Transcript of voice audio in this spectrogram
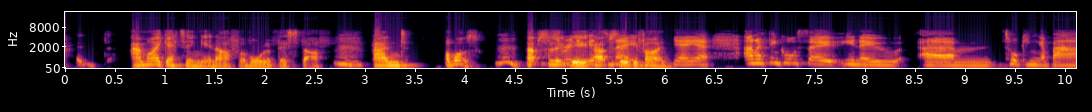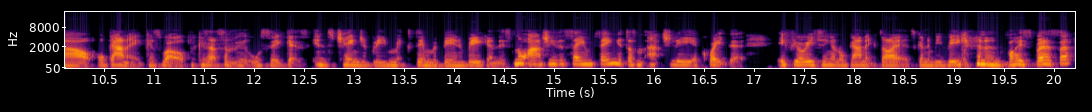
am I getting enough of all of this stuff? Hmm. And I was Hmm. absolutely, really absolutely fine. Yeah, yeah. And I think also, you know, um, talking about organic as well, because that's something that also gets interchangeably mixed in with being vegan. It's not actually the same thing. It doesn't actually equate that if you're eating an organic diet, it's going to be vegan and vice versa.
